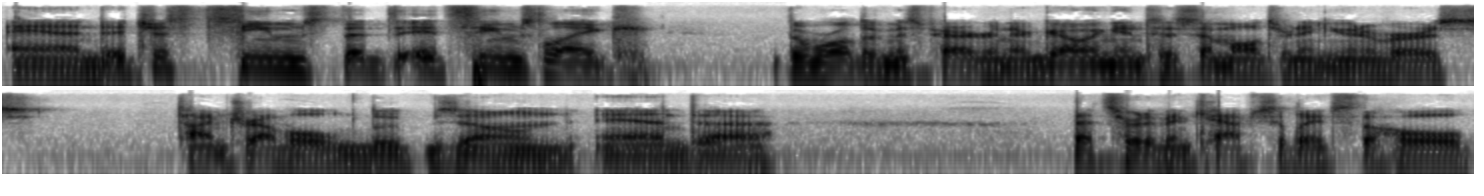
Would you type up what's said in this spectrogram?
And it just seems that it seems like the world of Miss Peregrine. They're going into some alternate universe, time travel loop zone, and uh, that sort of encapsulates the whole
